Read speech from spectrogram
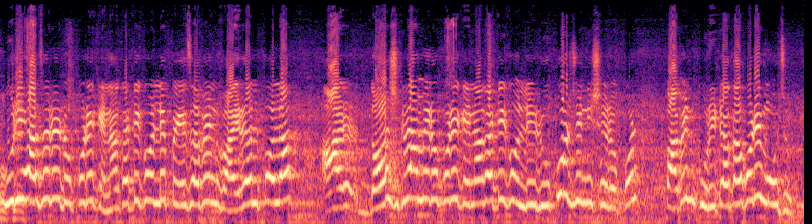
কুড়ি হাজারের উপরে কেনাকাটি করলে পেয়ে যাবেন ভাইরাল পলা আর দশ গ্রামের উপরে কেনাকাটি করলে রুপোর জিনিসের উপর পাবেন কুড়ি টাকা করে মজুরি।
